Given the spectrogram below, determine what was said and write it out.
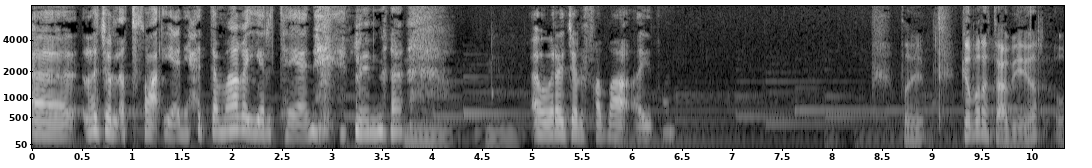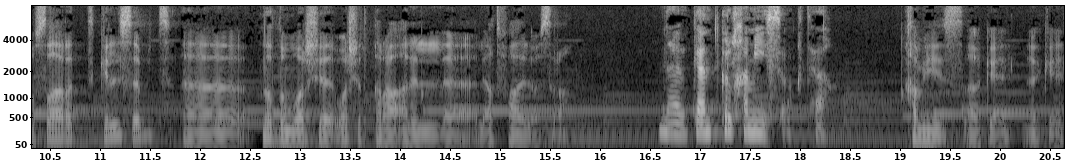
آه، رجل إطفاء يعني حتى ما غيرتها يعني لأنها أو رجل فضاء أيضا. طيب كبرت عبير وصارت كل سبت آه، تنظم ورشة ورشة قراءة لأطفال الأسرة. نعم كانت كل خميس وقتها. خميس okay okay.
